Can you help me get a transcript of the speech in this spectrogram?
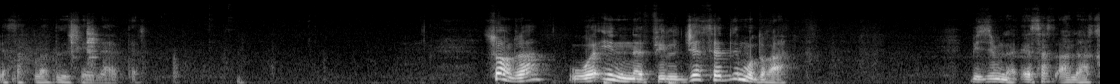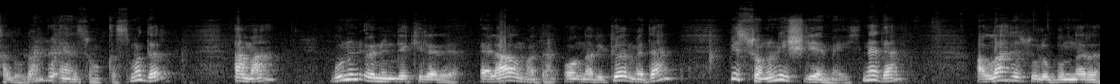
Yasakladığı şeylerdir. Sonra ve inne fil cesedi mudga. Bizimle esas alakalı olan bu en son kısmıdır. Ama bunun önündekileri ele almadan, onları görmeden biz sonunu işleyemeyiz. Neden? Allah Resulü bunları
